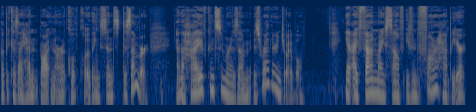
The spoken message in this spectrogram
but because I hadn't bought an article of clothing since December, and the high of consumerism is rather enjoyable. Yet I found myself even far happier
